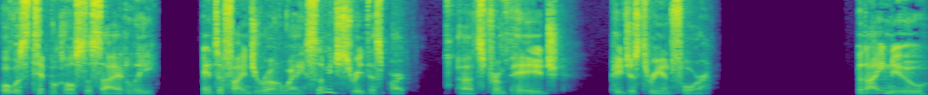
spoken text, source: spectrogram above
what was typical societally and to find your own way. So let me just read this part. Uh, it's from page pages three and four. But I knew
